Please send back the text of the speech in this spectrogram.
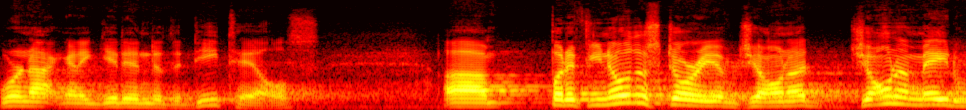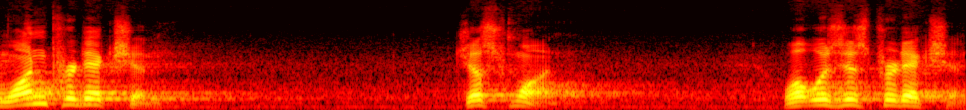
we're not going to get into the details. Um, but if you know the story of Jonah, Jonah made one prediction. Just one. What was his prediction?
